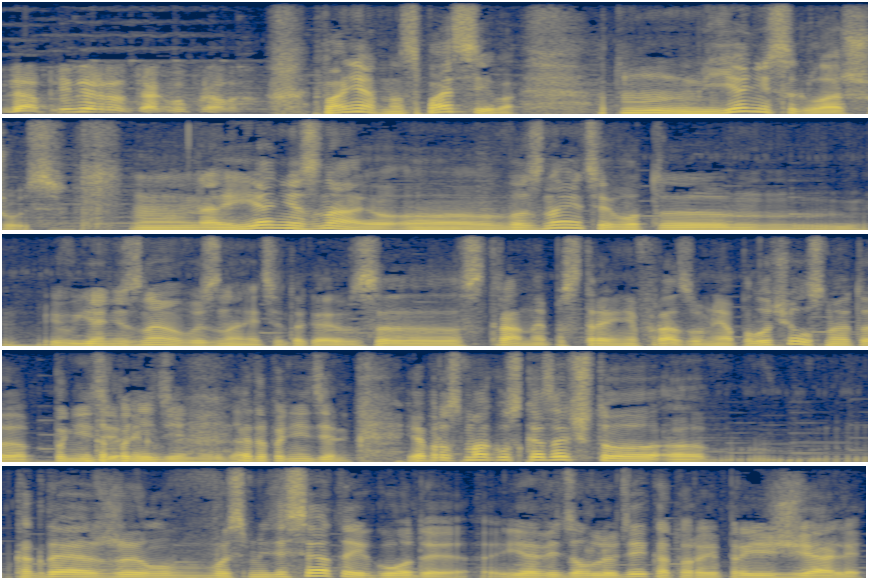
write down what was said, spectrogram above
Да, примерно так, вы правы. Понятно, спасибо. Я не соглашусь. М, Я не знаю. э, Вы знаете, вот э, я не знаю, вы знаете, такая с- странное построение фразы у меня получилось, но это понедельник. Это понедельник, да. Это понедельник. Я просто могу сказать, что э, когда я жил в 80-е годы, я видел людей, которые приезжали,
